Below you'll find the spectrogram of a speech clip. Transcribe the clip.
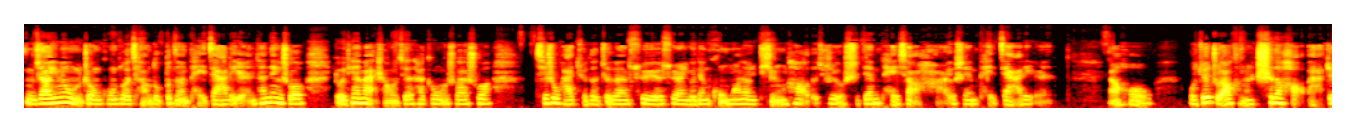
你知道，因为我们这种工作强度不怎么陪家里人。他那个时候有一天晚上，我记得他跟我说，他说，其实我还觉得这段岁月虽然有点恐慌，但是挺好的，就是有时间陪小孩儿，有时间陪家里人。然后我觉得主要可能吃的好吧，就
